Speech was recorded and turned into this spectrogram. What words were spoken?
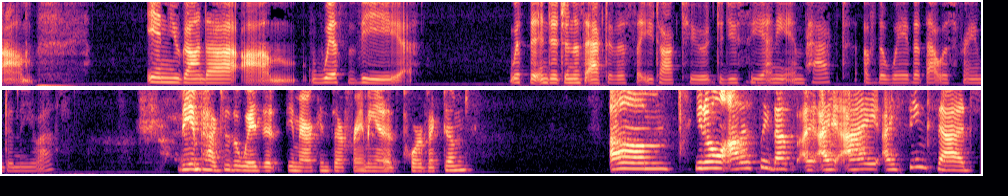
um, in Uganda um, with the with the indigenous activists that you talked to? Did you see any impact of the way that that was framed in the U.S.? The impact of the way that the Americans are framing it as poor victims. Um, you know, honestly, that I, I, I think that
